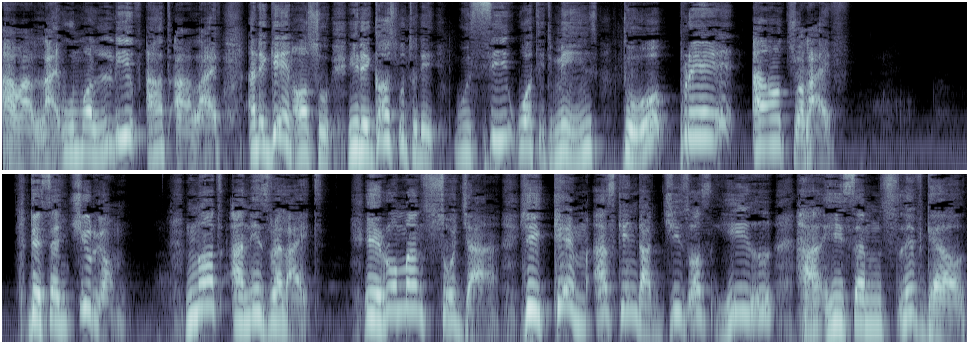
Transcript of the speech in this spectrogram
our life. We must live out our life. And again, also in the gospel today, we see what it means to pray out your life. The centurion, not an Israelite, a Roman soldier. He came asking that Jesus heal her, his um, slave girl.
